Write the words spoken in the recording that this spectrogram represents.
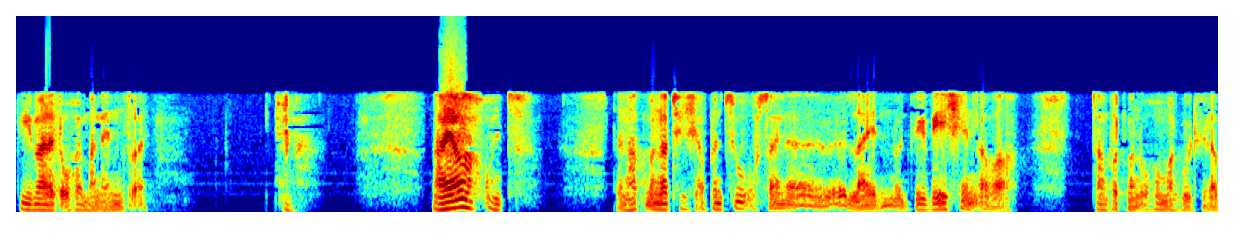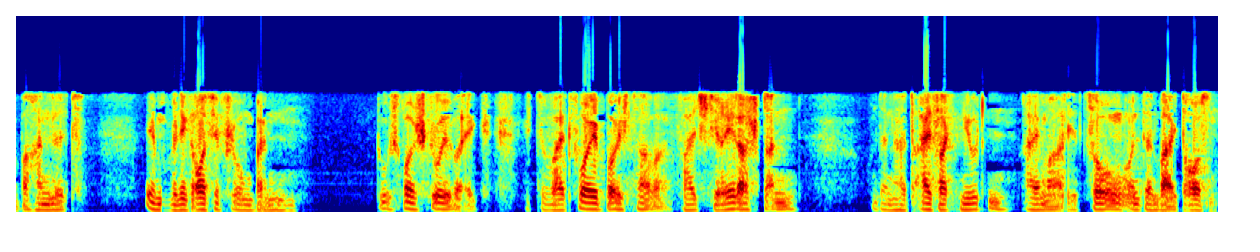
wie man das auch immer nennen soll. Naja, und dann hat man natürlich ab und zu auch seine Leiden und Wehwehchen, aber dann wird man auch immer gut wieder behandelt. Eben bin ich rausgeflogen beim Duschrollstuhl, weil ich mich zu weit vorgebeugt habe, falsch die Räder standen. Und dann hat Isaac Newton einmal gezogen und dann war ich draußen.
